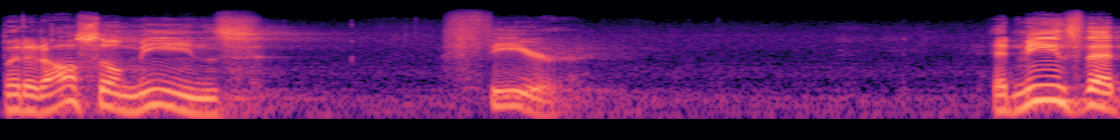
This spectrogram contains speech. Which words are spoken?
but it also means fear. It means that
